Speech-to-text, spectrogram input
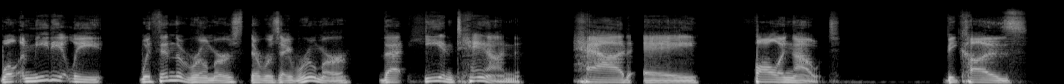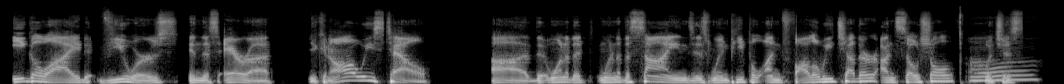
Well, immediately within the rumors, there was a rumor that he and Tan had a falling out because eagle eyed viewers in this era, you can always tell uh, that one of the one of the signs is when people unfollow each other on social, which is Oh.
